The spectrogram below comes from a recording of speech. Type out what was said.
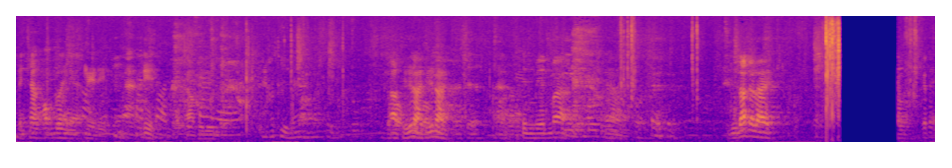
เป็นช่างฮอกด้วยเนี่ยนี่ก่อนอ่าถือหน่อยถือหน่อยเป็นเมียนมาอ่าอยู่รัฐอะไรก็ได้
